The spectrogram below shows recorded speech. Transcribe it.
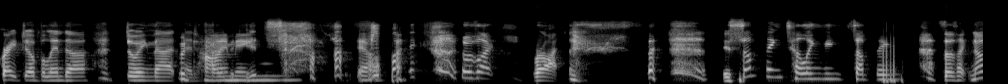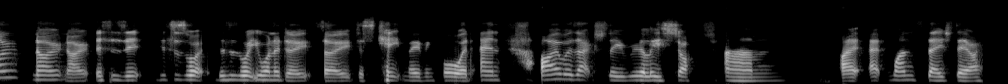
great job belinda doing that good timing yeah. like, it was like right is something telling me something? So i was like no no no this is it. This is what this is what you want to do. So just keep moving forward. And i was actually really shocked um i at one stage there i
